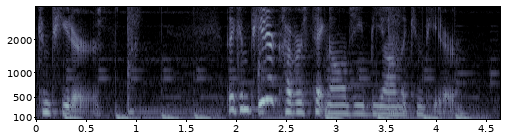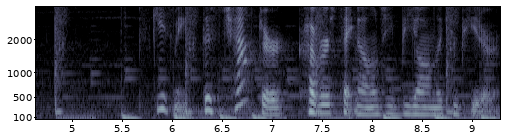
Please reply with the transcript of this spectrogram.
Computers. The computer covers technology beyond the computer. Excuse me, this chapter covers technology beyond the computer.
